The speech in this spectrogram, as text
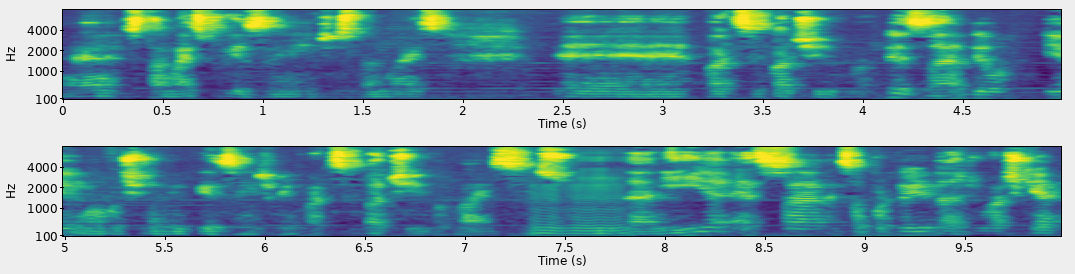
né, está mais presente, está mais é, participativo. Apesar de eu ter uma rotina bem presente, bem participativa, mas isso uhum. daria essa, essa oportunidade. Eu acho que é,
